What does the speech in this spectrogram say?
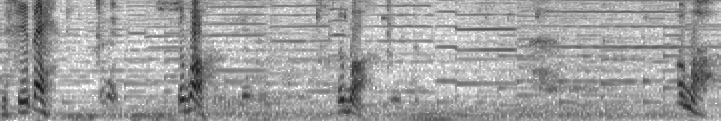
di situ. Eh. coba. coba. coba.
